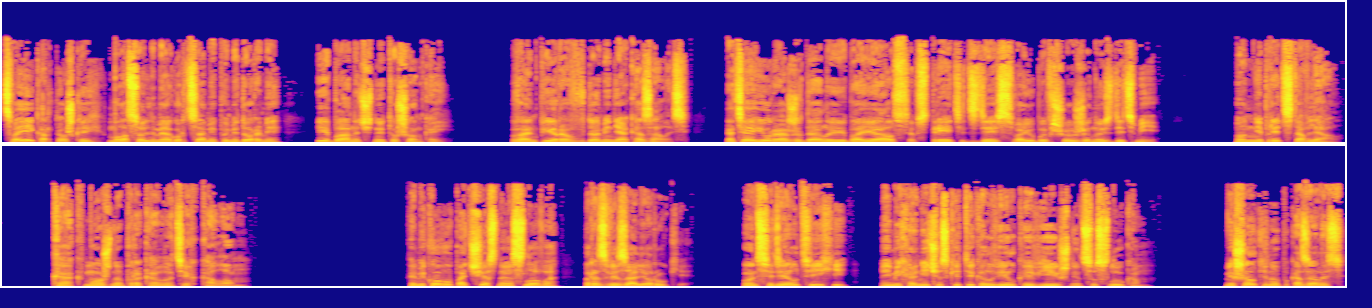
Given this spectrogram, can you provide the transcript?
Своей картошкой, малосольными огурцами, помидорами и баночной тушенкой. Вампиров в доме не оказалось, хотя Юра ожидал и боялся встретить здесь свою бывшую жену с детьми. Он не представлял, как можно проколоть их колом? Хомякову под честное слово развязали руки. Он сидел тихий и механически тыкал вилкой в яичницу с луком. Мишалкину показалось,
